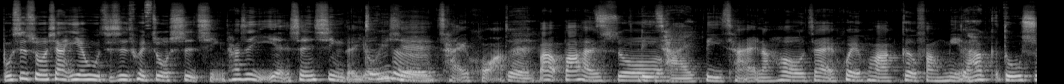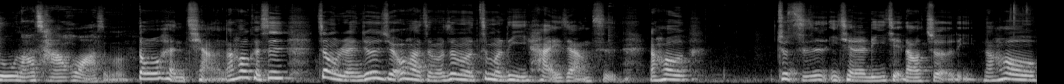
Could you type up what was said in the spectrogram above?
不是说像业务只是会做事情，她是衍生性的有一些才华，对包包含说理财、理财，然后在绘画各方面然后读书，然后插画什么，都很强。然后可是这种人就是觉得哇，怎么这么这么厉害这样子？然后就只是以前的理解到这里，然后。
